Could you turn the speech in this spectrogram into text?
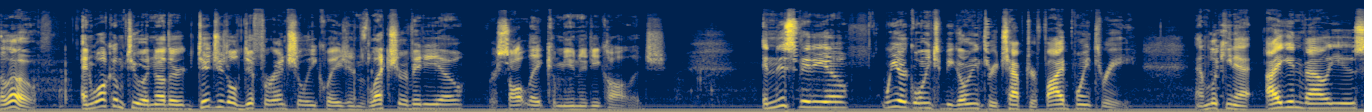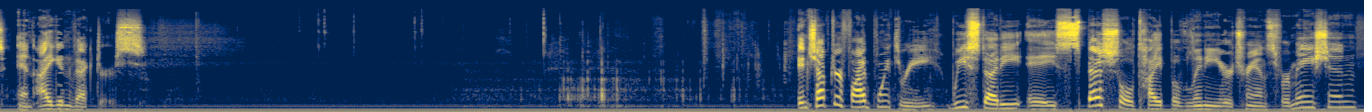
Hello, and welcome to another Digital Differential Equations lecture video for Salt Lake Community College. In this video, we are going to be going through Chapter 5.3 and looking at eigenvalues and eigenvectors. In Chapter 5.3, we study a special type of linear transformation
